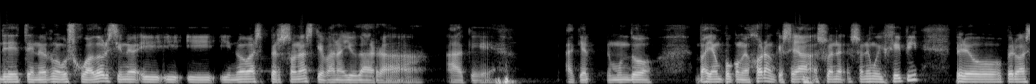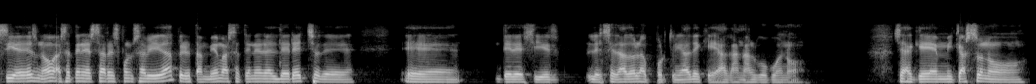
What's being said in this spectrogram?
de tener nuevos jugadores y, nuevas personas que van a ayudar a, que, que el mundo vaya un poco mejor, aunque sea suene, muy hippie, pero, pero así es, ¿no? Vas a tener esa responsabilidad, pero también vas a tener el derecho de, eh, de decir, les he dado la oportunidad de que hagan algo bueno. O sea que en mi caso no,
